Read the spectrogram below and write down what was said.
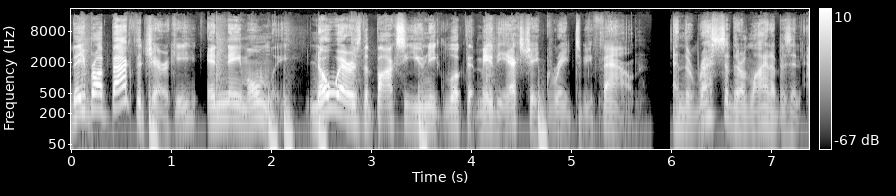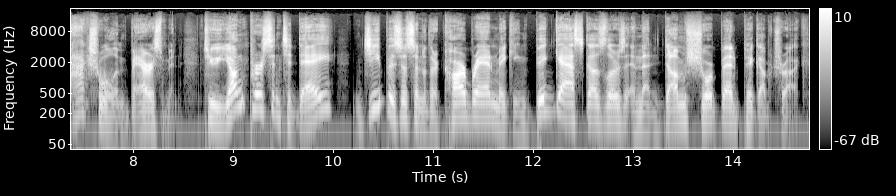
They brought back the Cherokee, in name only. Nowhere is the boxy, unique look that made the XJ great to be found and the rest of their lineup is an actual embarrassment. To a young person today, Jeep is just another car brand making big gas guzzlers and that dumb short bed pickup truck.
